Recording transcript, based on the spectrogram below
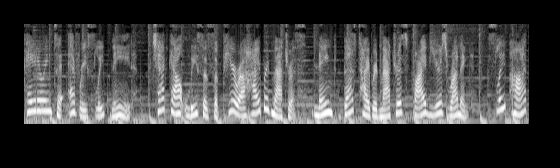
catering to every sleep need. Check out Leesa's Sapira Hybrid Mattress, named Best Hybrid Mattress five years running. Sleep hot?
